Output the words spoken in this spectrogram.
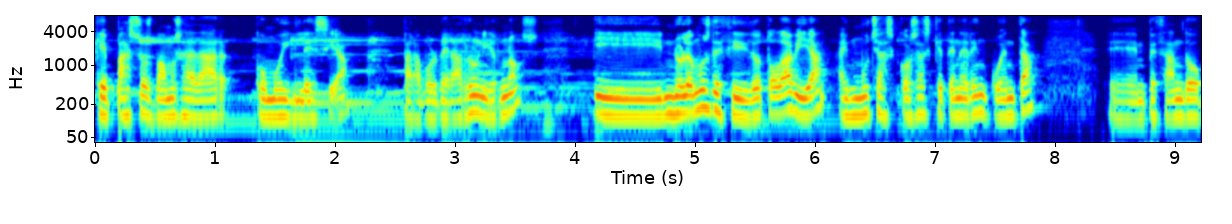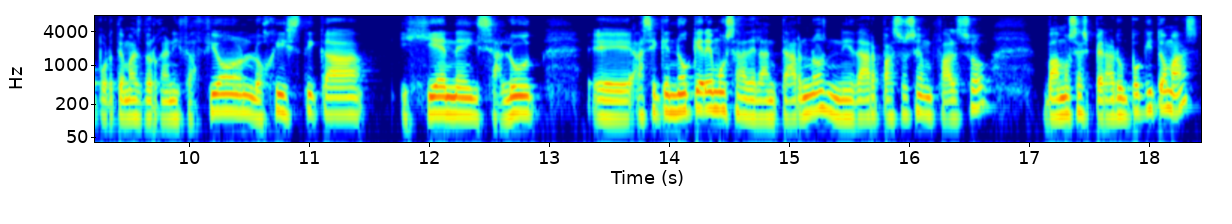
qué pasos vamos a dar como iglesia para volver a reunirnos y no lo hemos decidido todavía, hay muchas cosas que tener en cuenta, eh, empezando por temas de organización, logística, higiene y salud, eh, así que no queremos adelantarnos ni dar pasos en falso, vamos a esperar un poquito más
